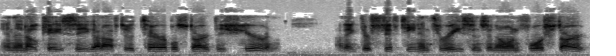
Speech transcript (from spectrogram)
And then OKC got off to a terrible start this year, and I think they're 15 and three since an 0 and 4 start.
